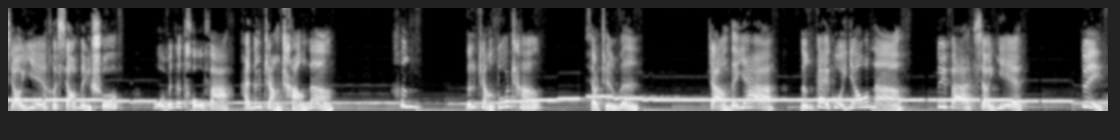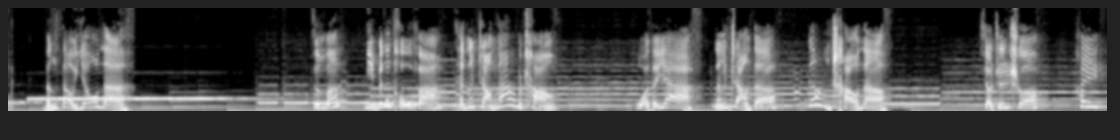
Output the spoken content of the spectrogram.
小叶和小美说：“我们的头发还能长长呢。”哼，能长多长？小珍问：“长得呀，能盖过腰呢，对吧？”小叶：“对，能到腰呢。”怎么，你们的头发才能长那么长？我的呀，能长得更长呢。小珍说：“嘿，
